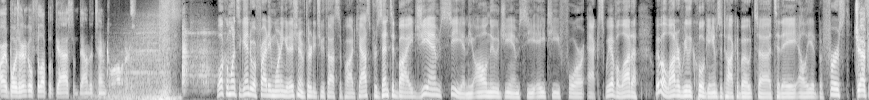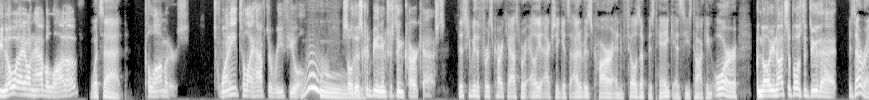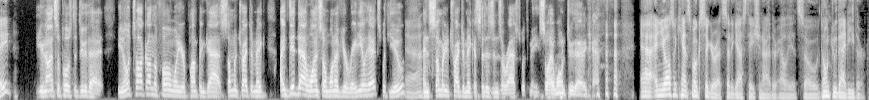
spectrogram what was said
All right, boys, I'm gonna go fill up with gas. I'm down to ten kilometers. Welcome once again to a Friday morning edition of 32 Thoughts the podcast presented by GMC and the all new GMC AT4X. We have a lot of we have a lot of really cool games to talk about uh, today, Elliotte. But first, Jeff, you know what I don't have a lot of what's that? Kilometers. 20 till I have to refuel. Ooh. So this could be an interesting car cast. This could be the first car cast where Elliotte actually gets out of his car and fills up his tank as he's talking. Or No, you're not supposed to do that. is that right? You're not supposed to do that. You don't talk on the phone while you're pumping gas. Someone tried to make I did that once on one of your radio hits with you. Yeah. And somebody tried to make a citizen's arrest with me, so I won't do that again. uh, and you also can't smoke cigarettes at a gas station either, Elliotte. So don't do that either.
